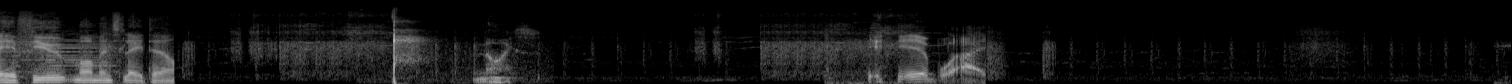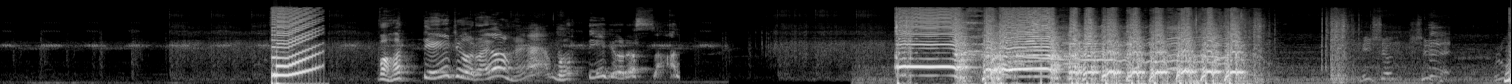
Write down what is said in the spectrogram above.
A few moments later. Nice. yeah, boy. बहुत तेज हो रहा है बहुत तेज हो रहा साल Boy,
